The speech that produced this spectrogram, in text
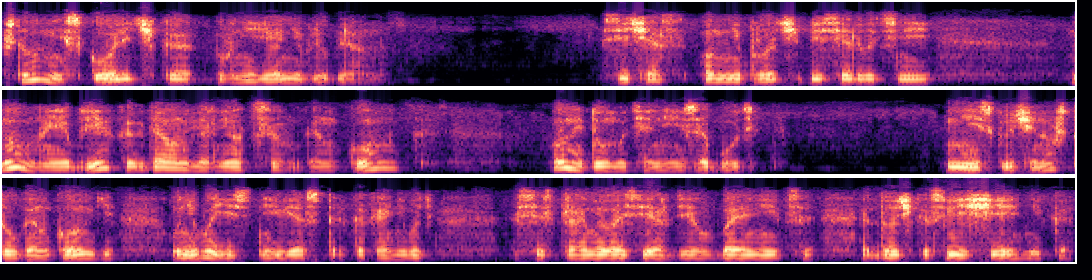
что он нисколечко в нее не влюблен. Сейчас он не прочь беседовать с ней, но в ноябре, когда он вернется в Гонконг, он и думать о ней забудет. Не исключено, что в Гонконге у него есть невеста, какая-нибудь сестра милосердия в больнице, дочка священника,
